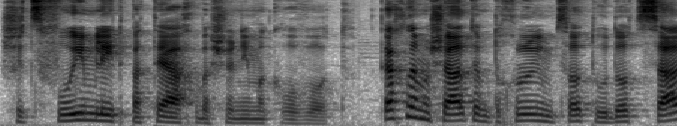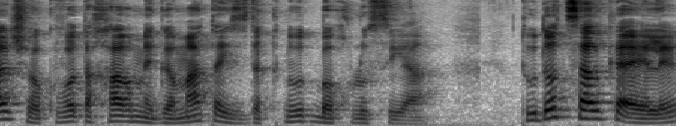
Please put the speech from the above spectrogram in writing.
שצפויים להתפתח בשנים הקרובות. כך למשל אתם תוכלו למצוא תעודות סל שעוקבות אחר מגמת ההזדקנות באוכלוסייה. תעודות סל כאלה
